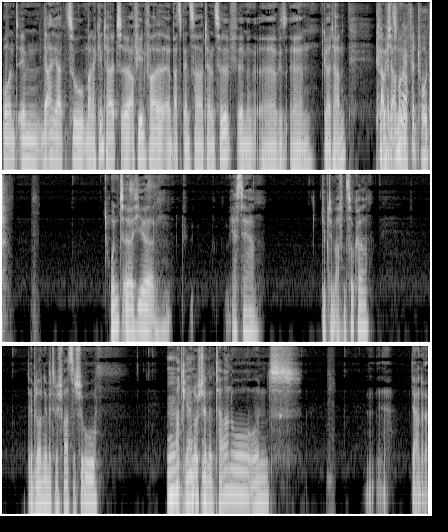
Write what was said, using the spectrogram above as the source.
Und ähm, da ja zu meiner Kindheit äh, auf jeden Fall äh, Bud Spencer, Terence Hill Filme äh, ähm, gehört haben. Hab ich da auch mal Affe tot. Und äh, hier, wie heißt der? Gibt dem Affen Zucker. Der Blonde mit dem schwarzen Schuh. Mhm. Adriano Celentano und ja, der andere.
